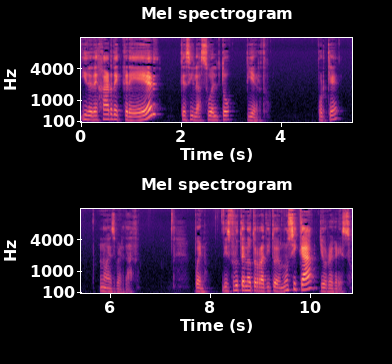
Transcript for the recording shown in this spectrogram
y de dejar de creer que si las suelto pierdo porque no es verdad. Bueno, disfruten otro ratito de música, yo regreso.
